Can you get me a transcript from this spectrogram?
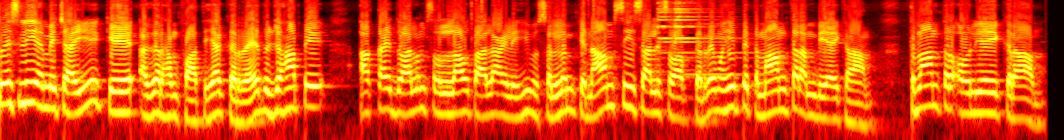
तो इसलिए हमें चाहिए कि अगर हम फातिहा कर रहे हैं तो जहाँ पे अकायद आलम अलैहि वसल्लम के नाम से ही साल सवाब कर रहे हैं, वहीं पे तमाम तर अम्बिया कराम तमाम तर अलिया कराम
